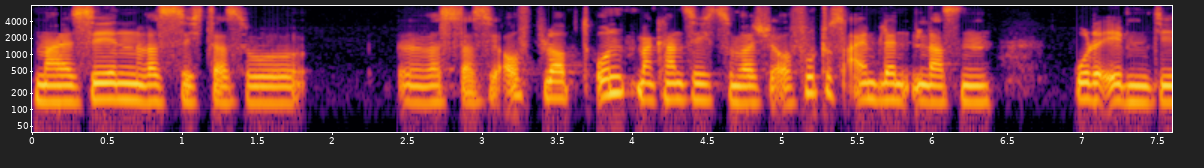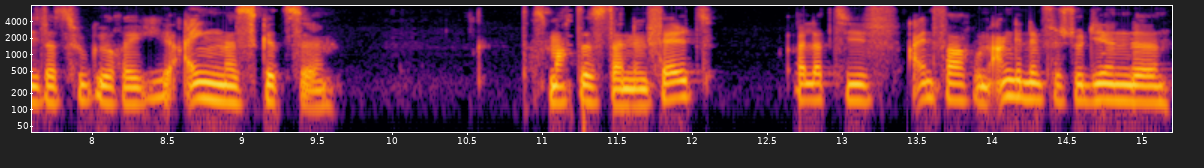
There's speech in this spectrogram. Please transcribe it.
mal sehen, was sich da so, äh, was da sich aufploppt. Und man kann sich zum Beispiel auch Fotos einblenden lassen oder eben die dazugehörige Einmessskizze. Das macht es dann im Feld relativ einfach und angenehm für Studierende,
